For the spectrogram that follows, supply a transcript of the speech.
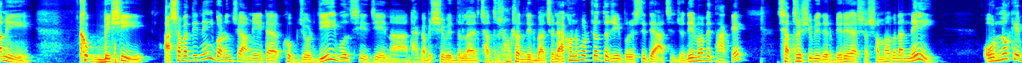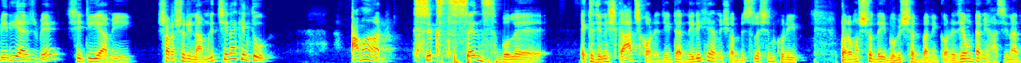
আমি খুব বেশি আশাবাদী নেই, বরঞ্চ আমি এটা খুব জোর দিয়েই বলছি যে, না, ঢাকা বিশ্ববিদ্যালয়ের ছাত্র সংসদ নির্বাচন এখনও পর্যন্ত যেই পরিস্থিতি আছে, যদি এভাবে থাকে, ছাত্র শিবিরের বেরিয়ে আসার সম্ভাবনা নেই। অন্যকে বেরিয়ে আসবে, সেটি আমি সরাসরি নাম নিচ্ছি না, কিন্তু আমার সিক্স সেন্স বলে একটা জিনিস কাজ করে, যেটা নিরিখে আমি সব বিশ্লেষণ করি, পরামর্শ দেই, ভবিষ্যৎবাণী করে। যেমনটা আমি হাসিনার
